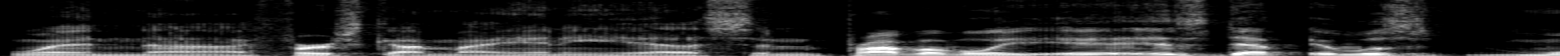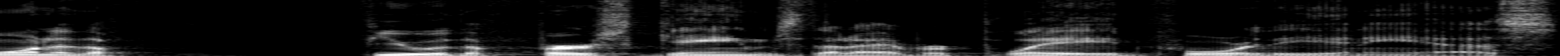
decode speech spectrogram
when uh, I first got my NES, and probably it is. Def- it was one of the few of the first games that I ever played for the NES.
